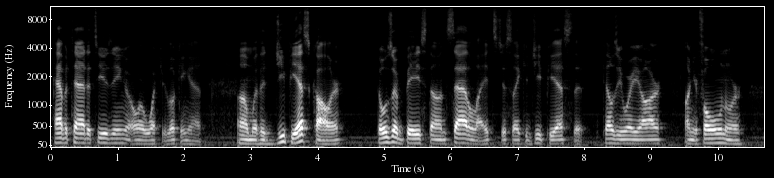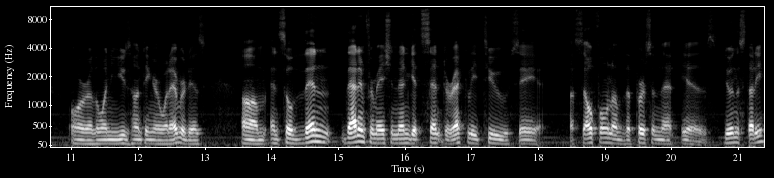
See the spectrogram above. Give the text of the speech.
habitat it's using or what you're looking at. Um, with a GPS collar, those are based on satellites, just like your GPS that tells you where you are on your phone or or the one you use hunting or whatever it is. Um, and so then that information then gets sent directly to say a cell phone of the person that is doing the study,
